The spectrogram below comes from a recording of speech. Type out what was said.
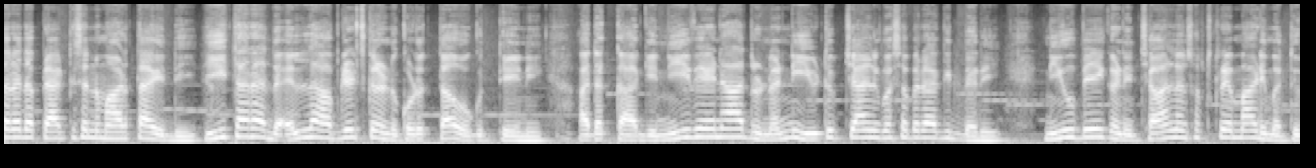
ತರಹದ ಪ್ರಾಕ್ಟೀಸ್ ಅನ್ನು ಮಾಡ್ತಾ ಇದ್ದಿ, ಈ ತರಹದ ಎಲ್ಲ ಅಪ್ಡೇಟ್ಸ್ಗಳನ್ನು ಕೊಡುತ್ತಾ ಹೋಗುತ್ತೇನೆ. ಅದಕ್ಕಾಗಿ ನೀವೇನಾದ್ರೂ ನನ್ನ ಯೂಟ್ಯೂಬ್ ಚಾನಲ್ ಹೊಸಬರಾಗಿದ್ದರೆ, ನೀವು ಬೇಗನೆ ಚಾನಲ್ ಸಬ್ಸ್ಕ್ರೈಬ್ ಮಾಡಿ ಮತ್ತು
